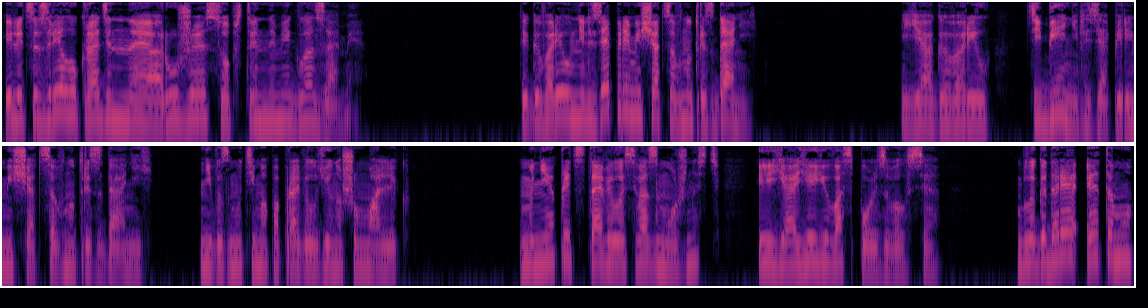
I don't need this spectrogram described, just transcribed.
и лицезрел украденное оружие собственными глазами. Ты говорил, нельзя перемещаться внутрь зданий. Я говорил, тебе нельзя перемещаться внутрь зданий, невозмутимо поправил юношу Маллик. Мне представилась возможность, и я ею воспользовался. Благодаря этому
